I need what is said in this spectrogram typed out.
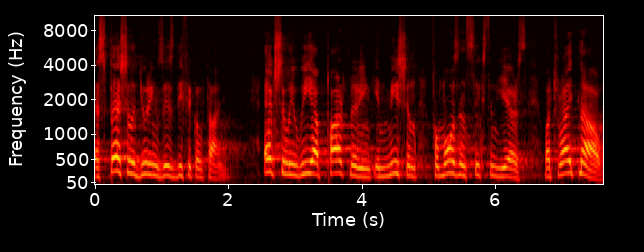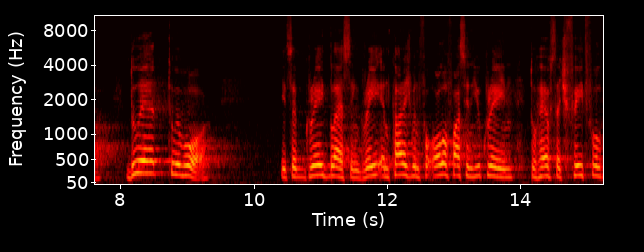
especially during this difficult time. Actually, we are partnering in mission for more than 16 years, but right now, due to a war, It's a great blessing, great encouragement for all of us in Ukraine to have such faithful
